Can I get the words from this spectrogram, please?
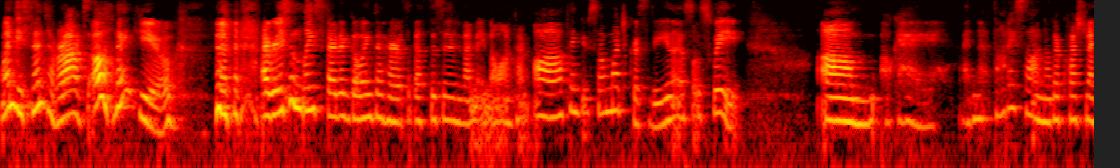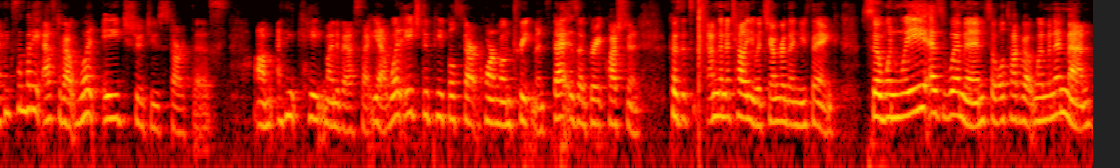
Wendy Scinta rocks. Oh, thank you. I recently started going to her. It's the best decision I made in a long time. Oh, thank you so much, Christine. That's so sweet. Um, okay. I thought I saw another question. I think somebody asked about what age should you start this? Um, I think Kate might have asked that. Yeah, what age do people start hormone treatments? That is a great question because it's. I'm going to tell you, it's younger than you think. So when we as women, so we'll talk about women and men.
